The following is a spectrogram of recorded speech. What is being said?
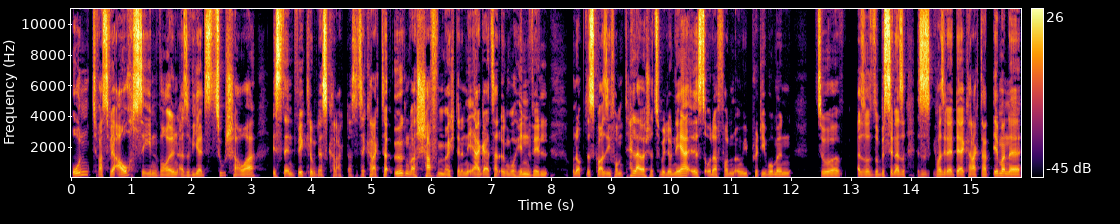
und was wir auch sehen wollen, also wir als Zuschauer, ist eine Entwicklung des Charakters. Dass der Charakter irgendwas schaffen möchte, einen Ehrgeiz hat, irgendwo hin will. Und ob das quasi vom Tellerwäscher zum Millionär ist oder von irgendwie Pretty Woman zur, also so ein bisschen, also es ist quasi der, der Charakter hat immer eine,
